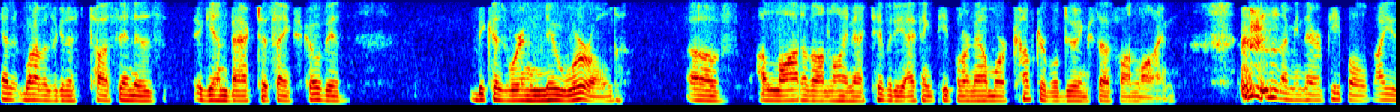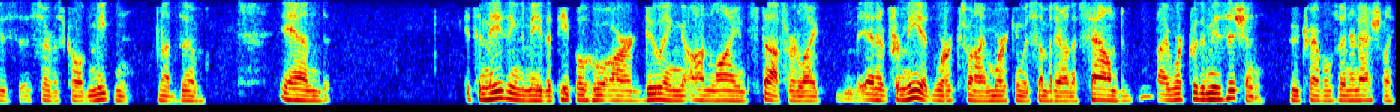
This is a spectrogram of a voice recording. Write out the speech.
And what I was going to toss in is, again, back to thanks COVID, because we're in a new world of a lot of online activity. I think people are now more comfortable doing stuff online. I mean, there are people, I use a service called Meetin, not Zoom. And it's amazing to me the people who are doing online stuff are like, and it, for me it works when I'm working with somebody on a sound. I worked with a musician who travels internationally,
